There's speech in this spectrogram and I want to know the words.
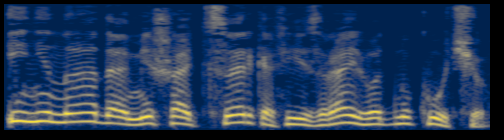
И не надо мешать церковь и Израиль в одну кучу.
